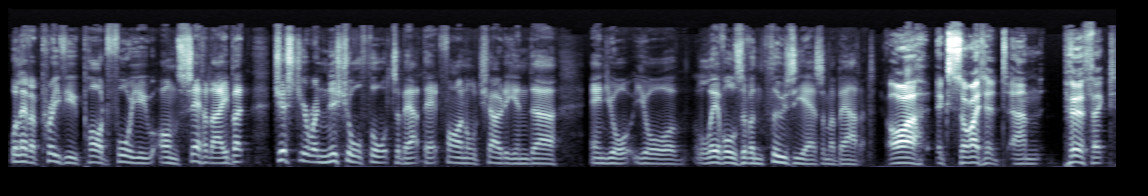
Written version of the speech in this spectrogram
We'll have a preview pod for you on Saturday, but just your initial thoughts about that final, Chody, and uh, and your your levels of enthusiasm about it. Oh, excited. Um, perfect.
